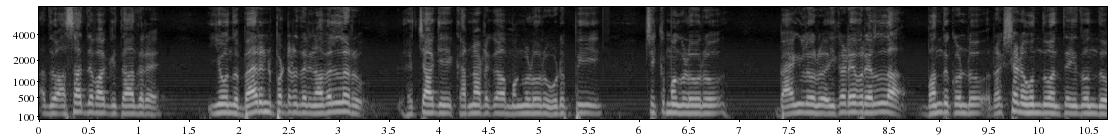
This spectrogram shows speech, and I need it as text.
ಅದು ಅಸಾಧ್ಯವಾಗಿತ್ತಾದರೆ ಈ ಒಂದು ಬ್ಯಾರಿನ್ ಪಟ್ಟಣದಲ್ಲಿ ನಾವೆಲ್ಲರೂ ಹೆಚ್ಚಾಗಿ ಕರ್ನಾಟಕ, ಮಂಗಳೂರು, ಉಡುಪಿ, ಚಿಕ್ಕಮಗಳೂರು, ಬ್ಯಾಂಗ್ಳೂರು ಈ ಕಡೆಯವರೆಲ್ಲ ಬಂದುಕೊಂಡು ರಕ್ಷಣೆ ಹೊಂದುವಂತೆ ಇದೊಂದು,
